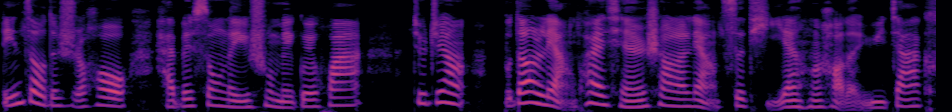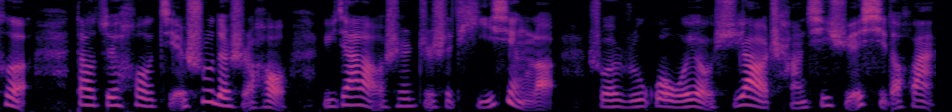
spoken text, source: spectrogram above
临走的时候还被送了一束玫瑰花。就这样，不到两块钱上了两次体验很好的瑜伽课，到最后结束的时候，瑜伽老师只是提醒了，说如果我有需要长期学习的话，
